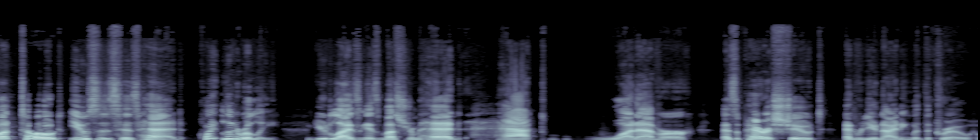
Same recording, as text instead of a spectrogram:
But Toad uses his head, quite literally, utilizing his mushroom head, hat, whatever, as a parachute and reuniting with the crew.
